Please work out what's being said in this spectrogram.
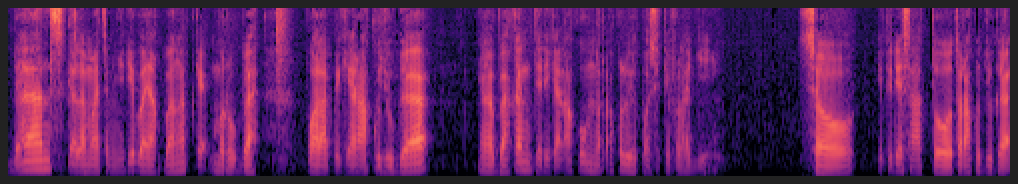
dan segala macamnya. Dia banyak banget kayak merubah pola pikir aku juga eh, bahkan jadikan aku menurut aku lebih positif lagi. So itu dia satu. Terus aku juga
